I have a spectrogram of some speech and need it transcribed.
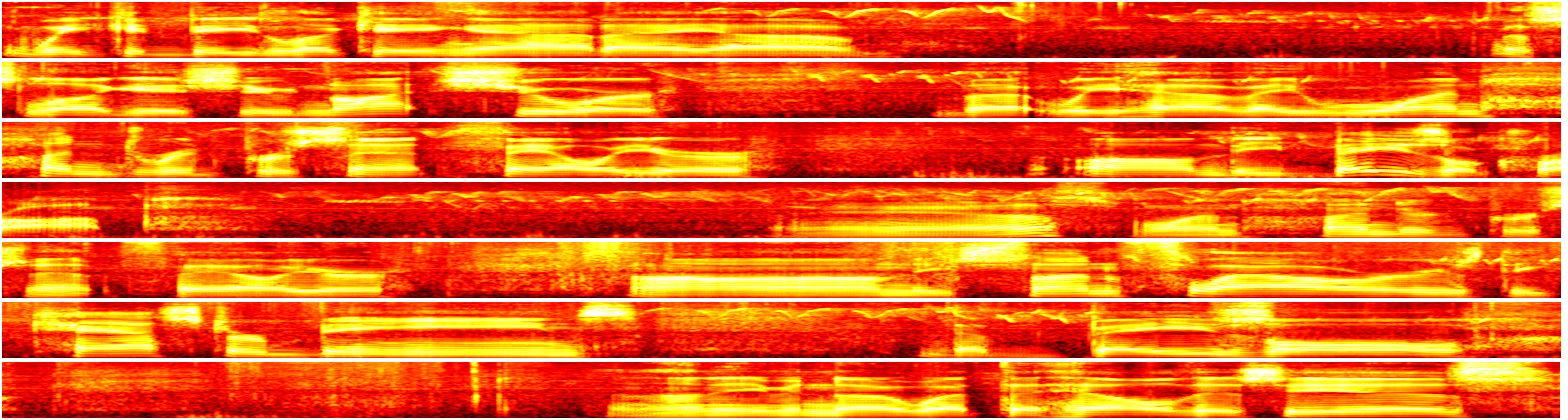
We could be looking at a uh, a slug issue. Not sure, but we have a 100% failure on the basil crop. Yes, 100% failure on the sunflowers, the castor beans, the basil. I don't even know what the hell this is.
